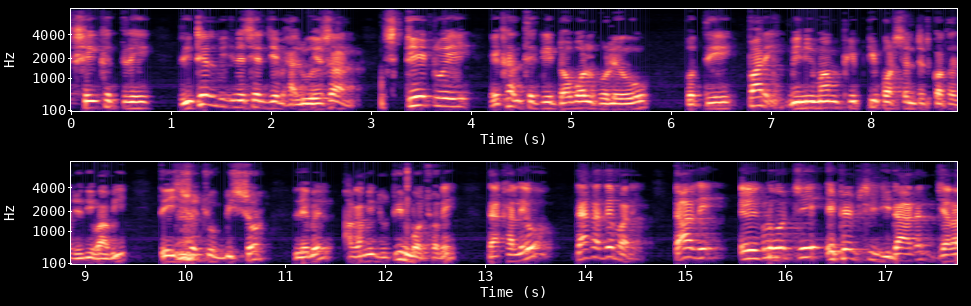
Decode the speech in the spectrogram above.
সেই ক্ষেত্রে রিটেল বিজনেসের যে ভ্যালুয়েশন স্টেট ওয়ে এখান থেকে ডবল হলেও হতে পারে। মিনিমাম ফিফটি পার্সেন্টের কথা যদি ভাবি, তেইশশো চব্বিশশোর লেভেল আগামী দু তিন বছরে দেখালেও দেখাতে পারে। তাহলে এইগুলো হচ্ছে এফএফসিজি ডাইরেক্ট যারা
